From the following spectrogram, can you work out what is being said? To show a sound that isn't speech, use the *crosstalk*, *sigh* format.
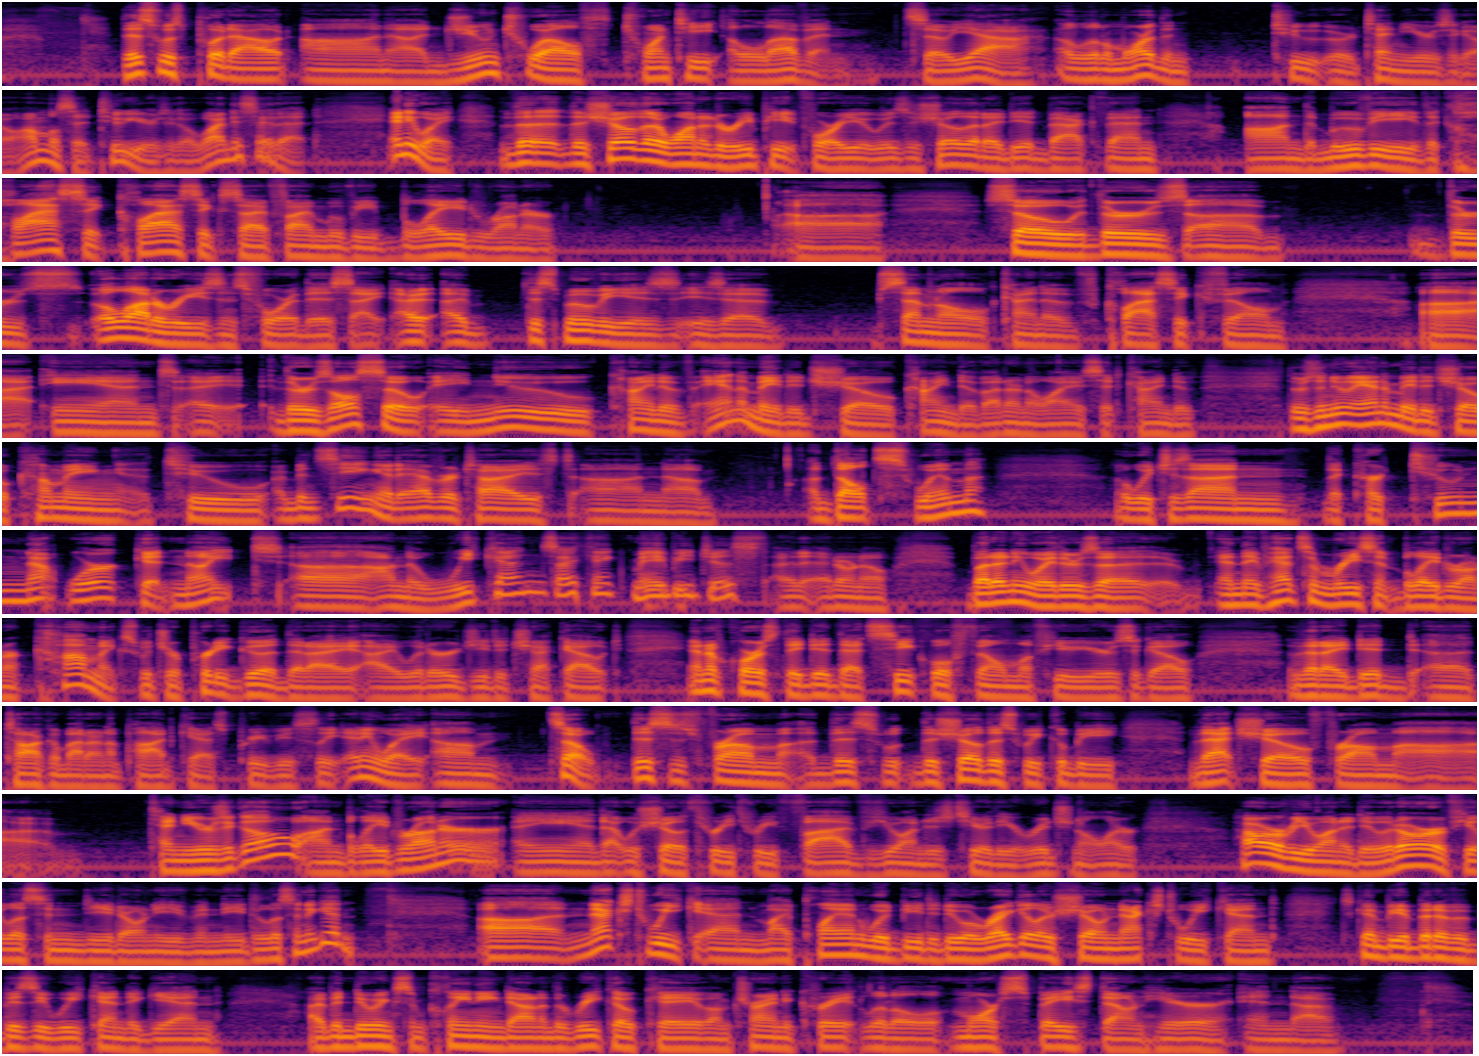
This was put out on uh, June 12th, 2011. So, yeah, a little more than two or 10 years ago. I almost said two years ago. Why did I say that? Anyway, the, the show that I wanted to repeat for you is a show that I did back then on the movie, the classic, classic sci fi movie Blade Runner. Uh, so there's uh, there's a lot of reasons for this. I, I, I, this movie is is a seminal kind of classic film. Uh, and uh, there's also a new kind of animated show, kind of. I don't know why I said kind of. There's a new animated show coming to. I've been seeing it advertised on um, Adult Swim which is on the Cartoon Network at night uh, on the weekends. I think maybe just I, I, don't know, but anyway, there's a and they've had some recent Blade Runner comics which are pretty good that I, I would urge you to check out. And of course, they did that sequel film a few years ago that I did uh, talk about on a podcast previously. Anyway, um, so this is from this the show this week will be that show from. Uh, 10 years ago on Blade Runner, and that was show 335 if you want to just hear the original or however you want to do it, or if you listen, you don't even need to listen again. Uh, next weekend, my plan would be to do a regular show next weekend. It's going to be a bit of a busy weekend again. I've been doing some cleaning down in the Rico Cave. I'm trying to create a little more space down here, and uh,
